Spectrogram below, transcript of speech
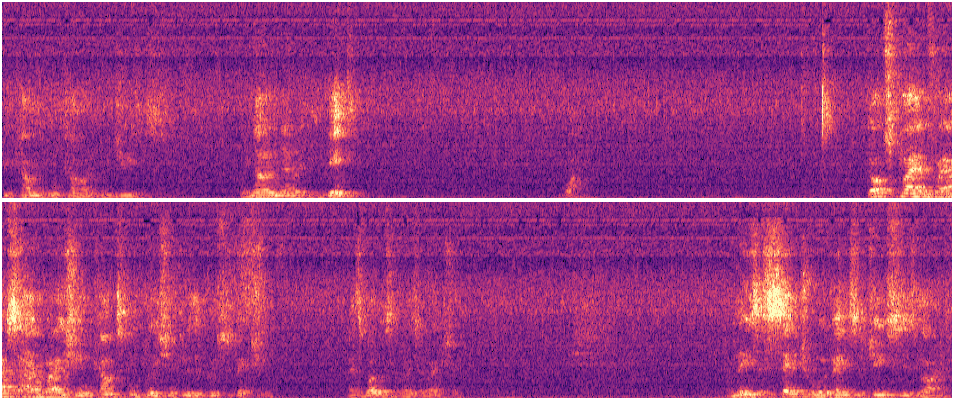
become incarnate in Jesus? We know now that he did. Why? God's plan for our salvation come to completion through the crucifixion as well as the resurrection. And these are central events of Jesus' life.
